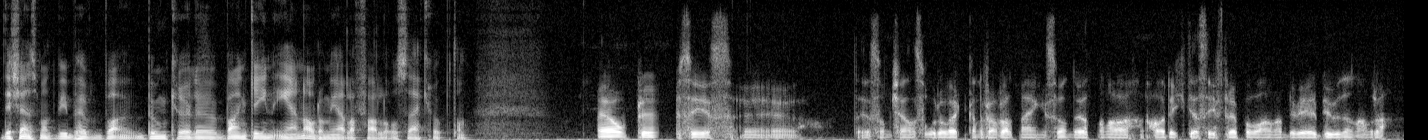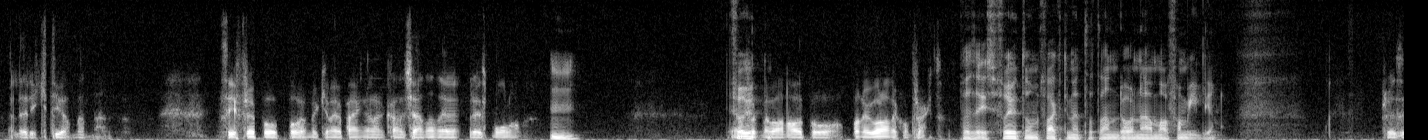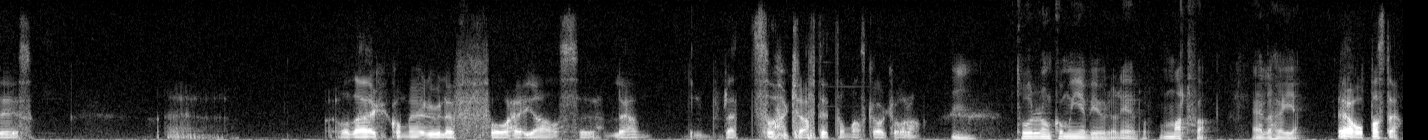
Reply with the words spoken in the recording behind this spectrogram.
det känns som att vi behöver bunkra eller banka in en av dem i alla fall och säkra upp dem. Ja, precis det som känns oroväckande framförallt med Engsund är att man har, har riktiga siffror på vad han har blivit erbjuden andra. Eller riktiga men siffror på, på hur mycket mer pengar han kan tjäna nere i Småland. Mm. Jämfört med vad han har på, på nuvarande kontrakt. Precis, förutom faktumet att han då närmar familjen. Precis. Eh, och där kommer Luleå få höja hans eh, lön rätt så kraftigt om man ska ha kvar honom. Mm. Tror du de kommer erbjuda det då? Och matcha? Eller höja? Jag hoppas det.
